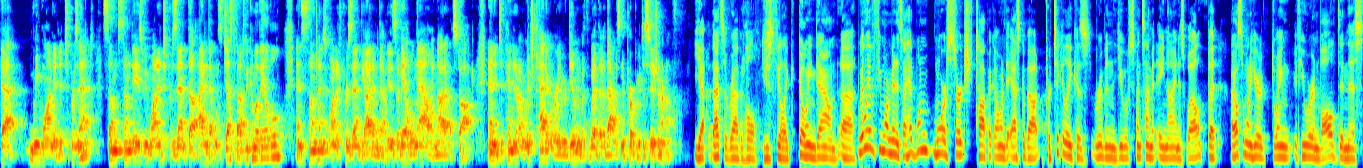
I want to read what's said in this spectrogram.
that we wanted it to present. Some some days we wanted to present the item that was just about to become available, and sometimes we wanted to present the item that is available now and not out of stock. And it depended on which category you were dealing with, whether that was an appropriate decision or not. Yeah, that's a rabbit hole. You just feel like going down. Uh, we only have a few more minutes. I had one more search topic I wanted to ask about, particularly because Ruben, you spent time at A9 as well. But I also want to hear, Dwayne, if you were involved in this.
